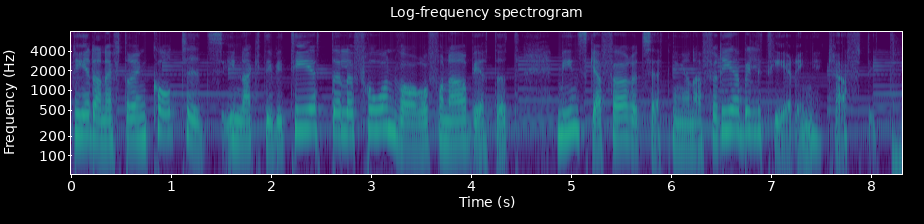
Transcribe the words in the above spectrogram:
Redan efter en kort tids inaktivitet eller frånvaro från arbetet minskar förutsättningarna för rehabilitering kraftigt.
